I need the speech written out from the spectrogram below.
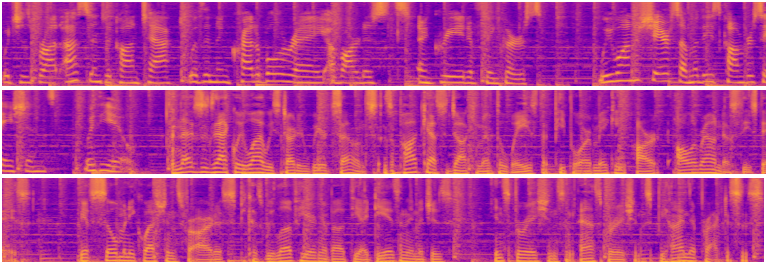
which has brought us into contact with an incredible array of artists and creative thinkers. We want to share some of these conversations with you. And that's exactly why we started Weird Sounds as a podcast to document the ways that people are making art all around us these days. We have so many questions for artists because we love hearing about the ideas and images, inspirations and aspirations behind their practices,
